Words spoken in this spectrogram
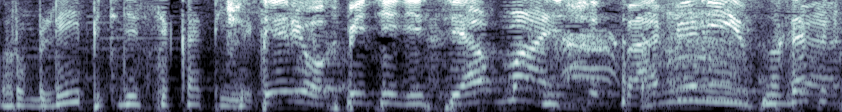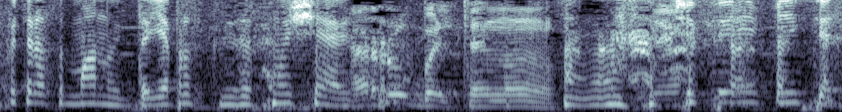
рублей 50 копеек. Четырех пятидесяти обманщица, аферистка. Ну дай хоть, раз обмануть-то, я просто засмущаюсь. Рубль ты, ну. 4,50.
